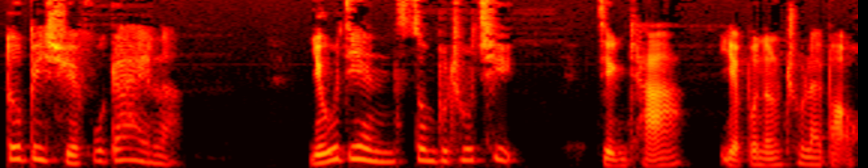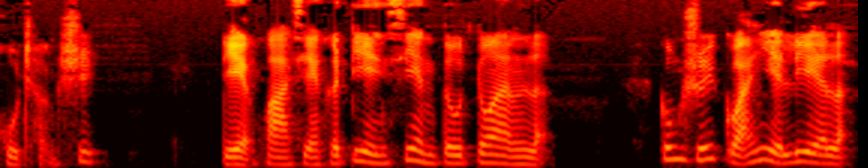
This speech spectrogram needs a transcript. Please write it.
都被雪覆盖了，邮件送不出去，警察也不能出来保护城市。电话线和电线都断了，供水管也裂了，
